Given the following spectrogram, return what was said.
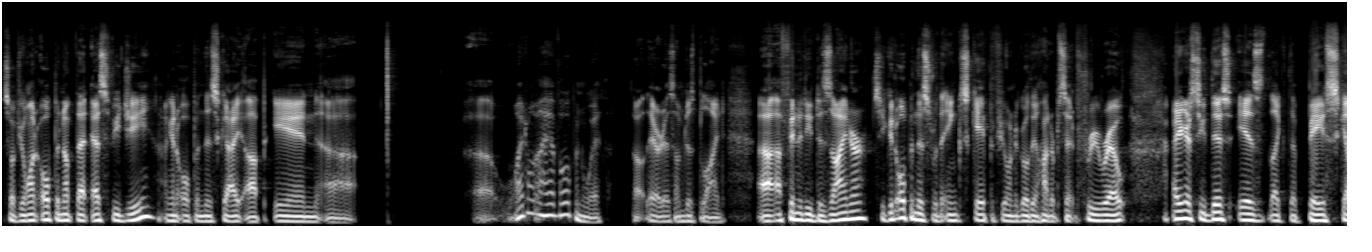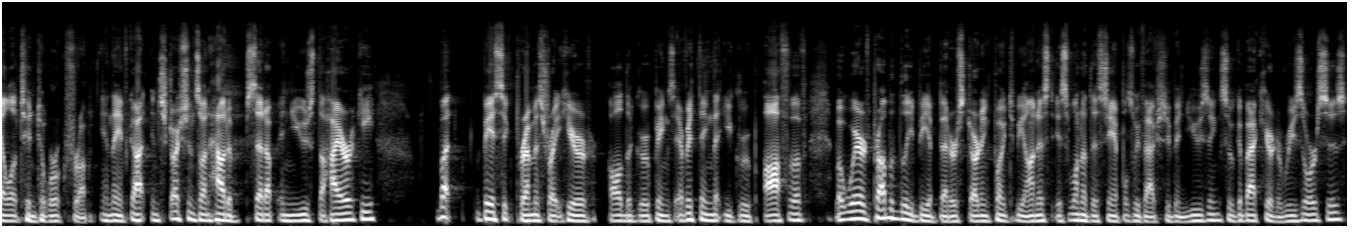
So if you want to open up that SVG, I'm going to open this guy up in. Uh, uh, why don't I have open with? Oh, there it is. I'm just blind. Uh, Affinity Designer. So you can open this with Inkscape if you want to go the 100% free route. And you're going to see this is like the base skeleton to work from. And they've got instructions on how to set up and use the hierarchy. But basic premise right here, all the groupings, everything that you group off of. But where it'd probably be a better starting point, to be honest, is one of the samples we've actually been using. So we go back here to resources,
